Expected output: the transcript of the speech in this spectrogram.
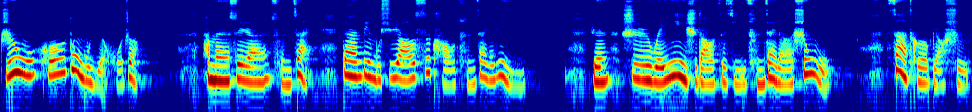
植物和动物也活着，它们虽然存在，但并不需要思考存在的意义。人是唯一意识到自己存在的生物。萨特表示，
